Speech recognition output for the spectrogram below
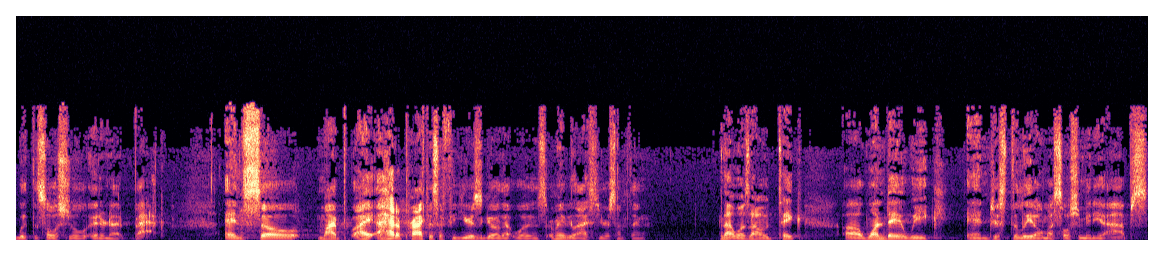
with the social internet back. And so my, I, I had a practice a few years ago that was, or maybe last year or something, that was I would take uh, one day a week and just delete all my social media apps,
